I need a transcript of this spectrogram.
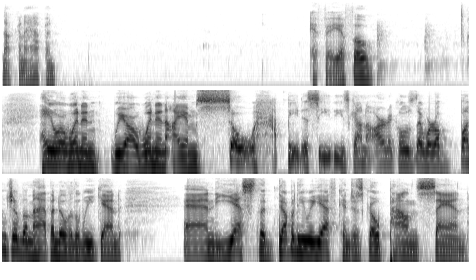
not going to happen. FAFO. Hey, we're winning. We are winning. I am so happy to see these kind of articles. There were a bunch of them happened over the weekend. And yes, the WEF can just go pound sand.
